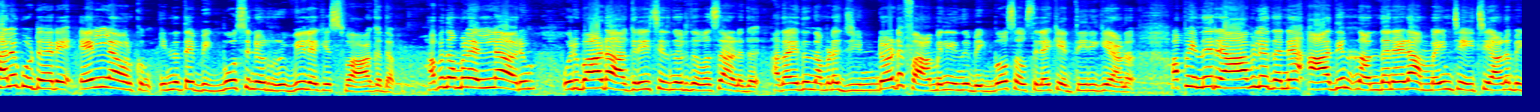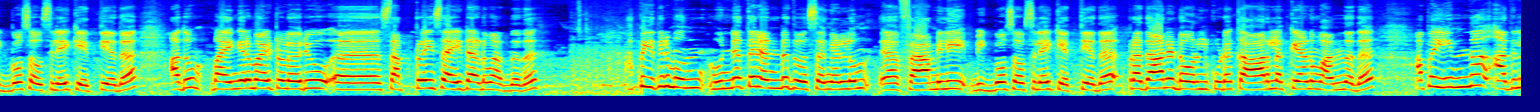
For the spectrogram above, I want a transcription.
ഹലോ കൂട്ടുകാരെ എല്ലാവർക്കും ഇന്നത്തെ ബിഗ് ബോസിന്റെ ഒരു റിവ്യൂയിലേക്ക് സ്വാഗതം. അപ്പോൾ നമ്മളെല്ലാവരും ഒരുപാട് ആഗ്രഹിച്ചിരുന്ന ഒരു ദിവസമാണിത്. അതായത് നമ്മുടെ ജിൻഡോയുടെ ഫാമിലി ഇന്ന് ബിഗ് ബോസ് ഹൗസിലേക്ക് എത്തിയിരിക്കുകയാണ്. അപ്പോൾ ഇന്ന് രാവിലെ തന്നെ ആദ്യം നന്ദനയുടെ അമ്മയും ചേച്ചിയാണ് ബിഗ് ബോസ് ഹൗസിലേക്ക് എത്തിയത്. അതും ഭയങ്കരമായിട്ടുള്ള ഒരു സർപ്രൈസ് ആയിട്ടാണ് വന്നത്. അപ്പോൾ ഇതിന് മുന്നത്തെ രണ്ട് ദിവസങ്ങളിലും ഫാമിലി ബിഗ് ബോസ് ഹൗസിലേക്ക് എത്തിയത് പ്രധാന ഡോറിൽ കൂടെ കാറിലൊക്കെയാണ് വന്നത്. അപ്പോൾ ഇന്ന് അതിൽ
